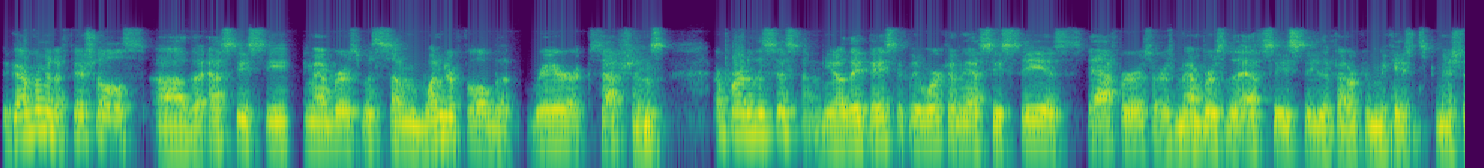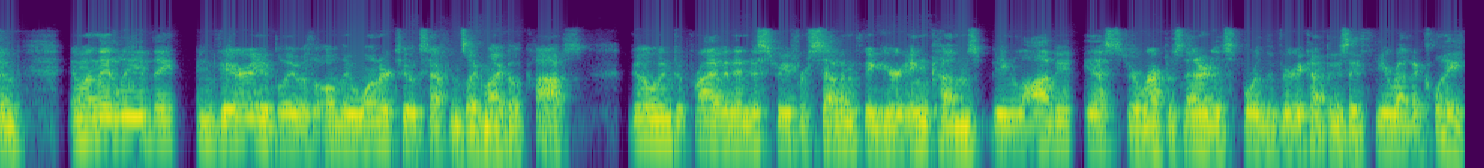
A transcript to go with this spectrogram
the government officials, uh, the FCC members, with some wonderful but rare exceptions, are part of the system. You know, they basically work on the FCC as staffers or as members of the FCC, the Federal Communications Commission. And when they leave, they invariably, with only one or two exceptions like Michael Copps, go into private industry for seven figure incomes being lobbyists or representatives for the very companies they theoretically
